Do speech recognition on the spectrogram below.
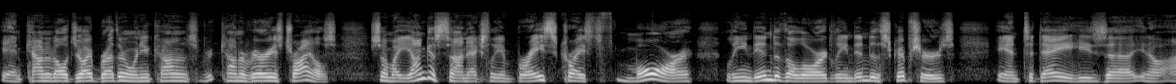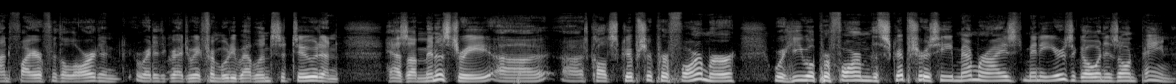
and count it all joy, brethren, when you encounter various trials. So my youngest son actually embraced Christ more, leaned into the Lord, leaned into the scriptures, and today he's uh, you know on fire for the Lord and ready to graduate from Moody Bible Institute and has a ministry uh, uh, called Scripture Performer, where he will perform the scriptures he memorized many years ago in his own pain.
